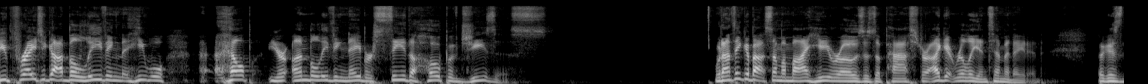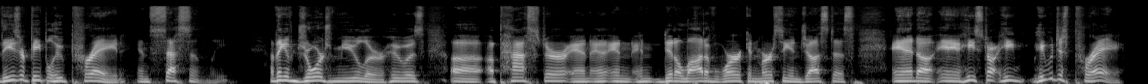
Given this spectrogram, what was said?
you pray to God believing that he will uh, help your unbelieving neighbor see the hope of Jesus? When I think about some of my heroes as a pastor, I get really intimidated because these are people who prayed incessantly I think of George Mueller, who was uh, a pastor and, and, and did a lot of work in mercy and justice. And, uh, and he, start, he, he would just pray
